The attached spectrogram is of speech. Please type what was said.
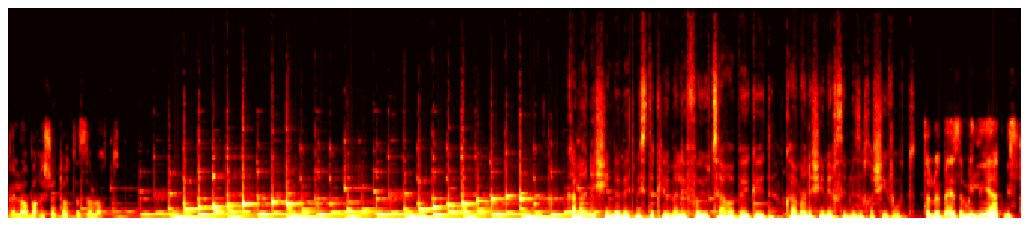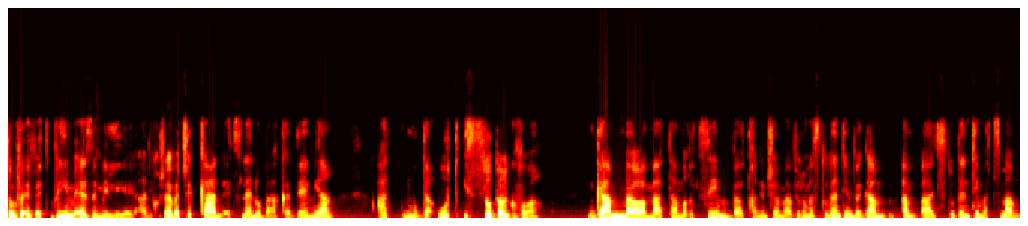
ולא ברשתות הזולות. כמה אנשים באמת מסתכלים על איפה יוצר הבגד? כמה אנשים מייחסים לזה חשיבות? תלוי באיזה מיליה את מסתובבת, ועם איזה מיליה. אני חושבת שכאן, אצלנו באקדמיה, המודעות היא סופר גבוהה. גם ברמת המרצים, בתכנים שהם מעבירים לסטודנטים, וגם הסטודנטים עצמם.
